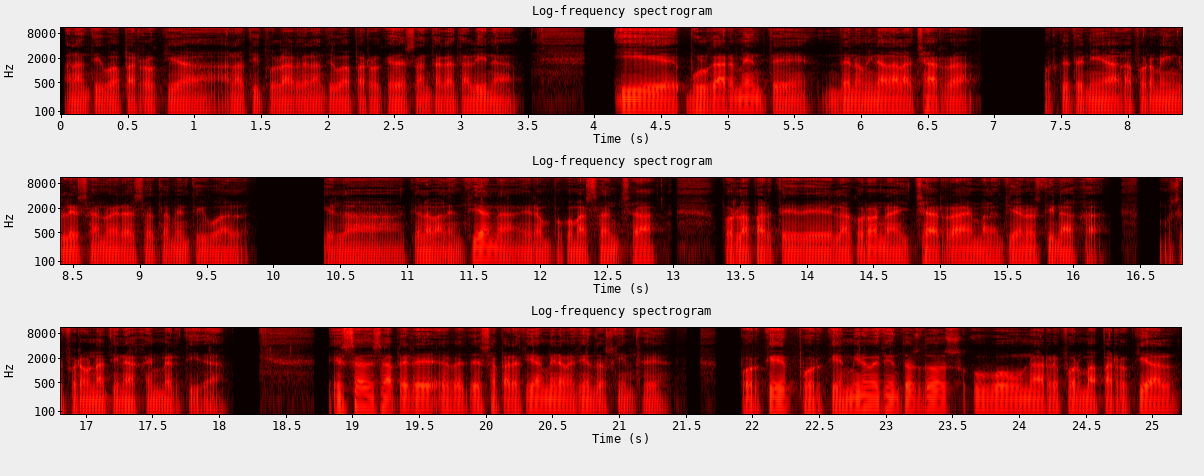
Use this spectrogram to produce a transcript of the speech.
a la antigua parroquia, a la titular de la antigua parroquia de Santa Catalina, y vulgarmente denominada la charra, porque tenía la forma inglesa, no era exactamente igual que la, que la valenciana, era un poco más ancha por la parte de la corona y charra en valenciano es tinaja, como si fuera una tinaja invertida. Esa desapareció en 1915. ¿Por qué? Porque en 1902 hubo una reforma parroquial.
